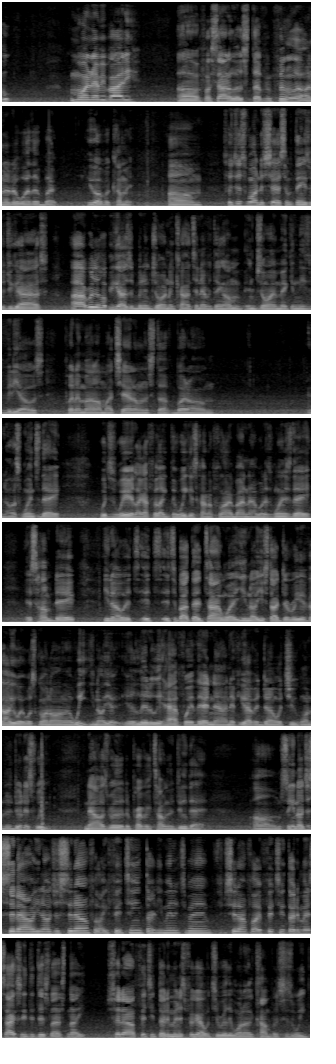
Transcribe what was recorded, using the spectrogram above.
Ooh. Good morning, everybody. Uh, if I sound a little stuffy, I'm feeling a little under the weather, but you overcome it. Um, so just wanted to share some things with you guys. Uh, I really hope you guys have been enjoying the content, everything. I'm enjoying making these videos, putting them out on my channel and stuff. But um, you know, it's Wednesday, which is weird. Like I feel like the week is kind of flying by now, but it's Wednesday. It's Hump Day you know, it's it's it's about that time where you know you start to reevaluate what's going on in a week. You know, you're you're literally halfway there now, and if you haven't done what you wanted to do this week, now is really the perfect time to do that. Um, so you know, just sit down. You know, just sit down for like 15, 30 minutes, man. Sit down for like 15, 30 minutes. I actually did this last night. Sit down 15, 30 minutes. Figure out what you really want to accomplish this week.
